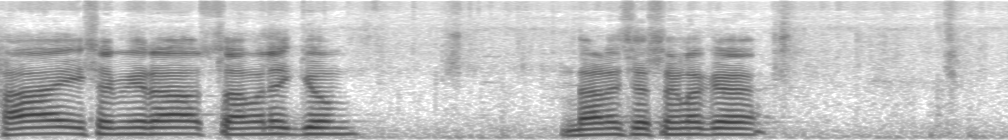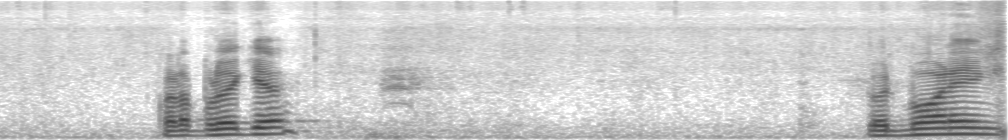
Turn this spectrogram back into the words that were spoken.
ഹായ് ഷമീറ. അസ്സാമലൈക്കും എന്താണ് വിശേഷങ്ങളൊക്കെ? കുടപ്പുഴയ്ക്ക് വയ്ക്കുക ഗുഡ് മോർണിംഗ്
